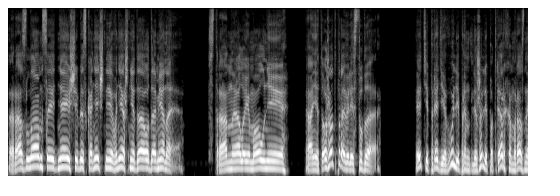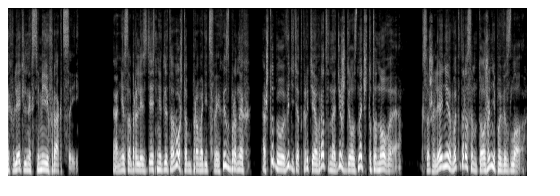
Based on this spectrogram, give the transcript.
Разлом, соединяющий бесконечные внешние дао-домены. Странные алые молнии, они тоже отправились туда. Эти пряди воли принадлежали патриархам разных влиятельных семей и фракций. Они собрались здесь не для того, чтобы проводить своих избранных, а чтобы увидеть открытие врат в надежде узнать что-то новое. К сожалению, в этот раз им тоже не повезло.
